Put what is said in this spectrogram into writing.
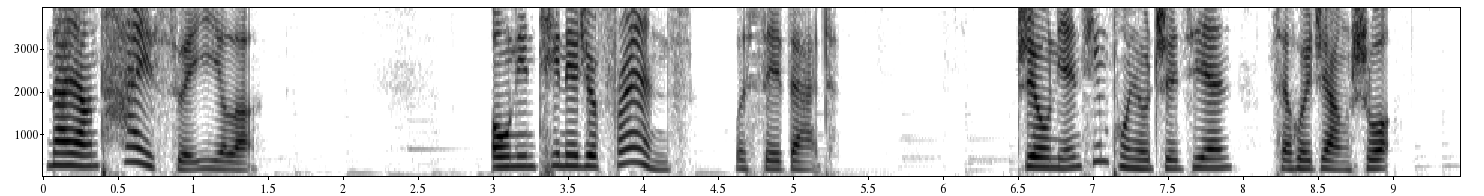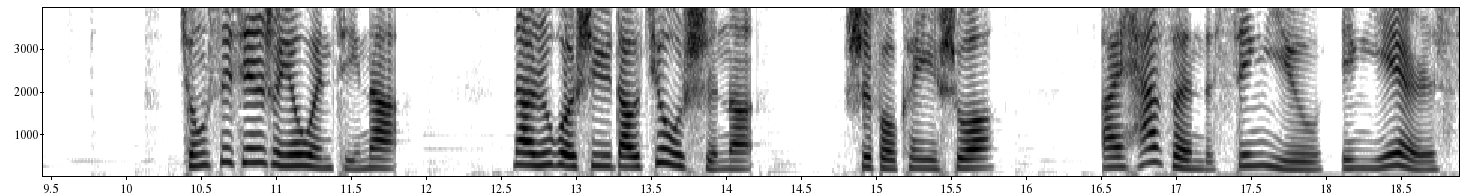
那样太随意了。Only teenager friends would say that. 只有年轻朋友之间才会这样说。琼斯先生又问吉娜：“那如果是遇到旧时呢？”是否可以说 "I haven't seen you in years"？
